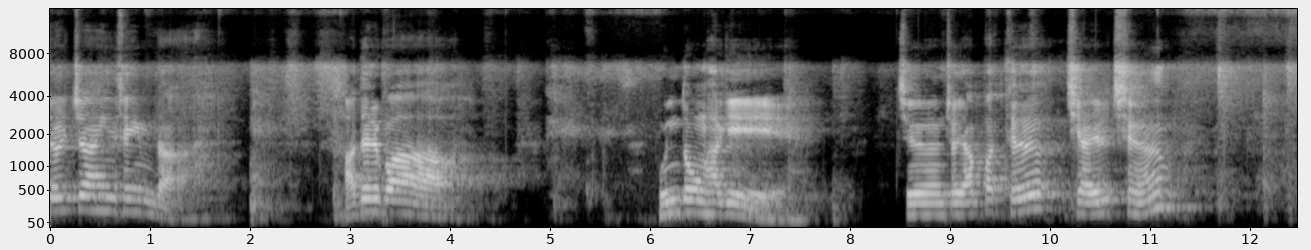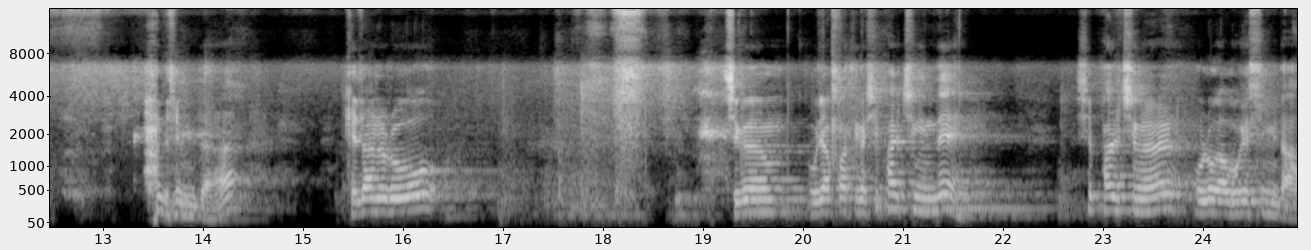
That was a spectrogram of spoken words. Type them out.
열장 인생입니다. 아들과 운동하기. 지금 저희 아파트 지하 1층 아들입니다. 계단으로 지금 우리 아파트가 18층인데 18층을 올라가 보겠습니다.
